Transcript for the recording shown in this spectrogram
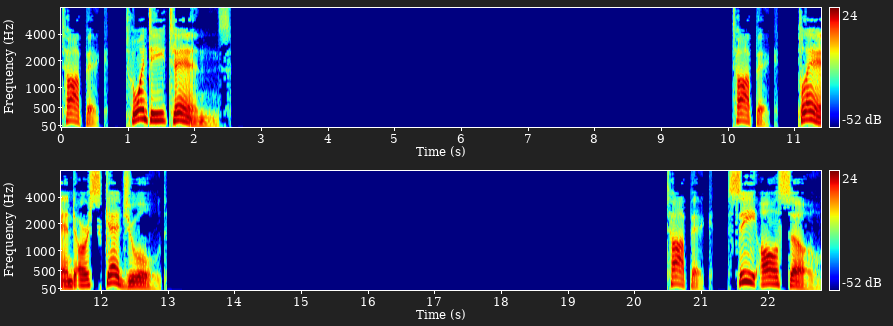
Topic 2010s. Topic planned or scheduled. Topic See also.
